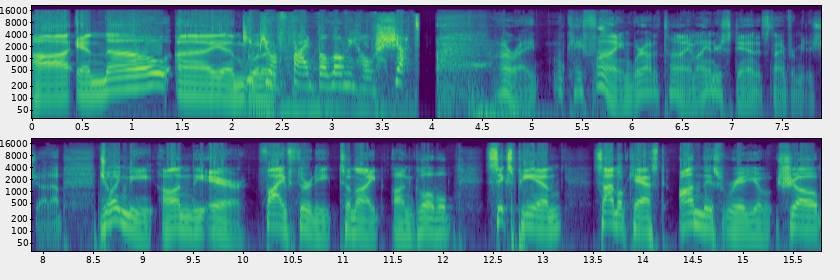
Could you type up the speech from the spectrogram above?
uh, and now I am Keep going your fried baloney hole shut. All right, okay, fine. We're out of time. I understand. It's time for me to shut up. Join me on the air, five thirty tonight on Global, six p.m. simulcast on this radio show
